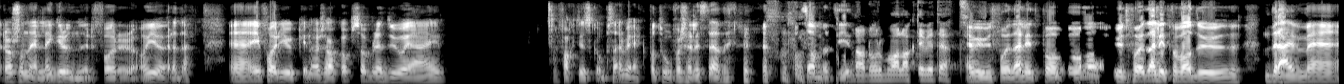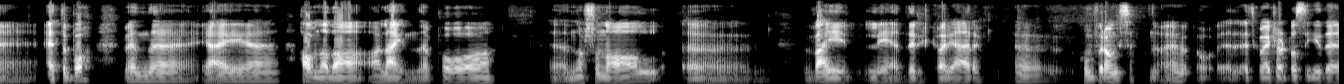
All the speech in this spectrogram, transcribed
rasjonelle grunner for å gjøre det. Eh, I forrige uke Lars Jakob, så ble du og jeg faktisk observert på to forskjellige steder på samme tid. Fra normal aktivitet. Jeg vil utfordre deg litt på, på, deg litt på hva du dreiv med etterpå. Men jeg havna da aleine på nasjonal uh, veilederkarriere konferanse. Jeg vet ikke om jeg klarte å si det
